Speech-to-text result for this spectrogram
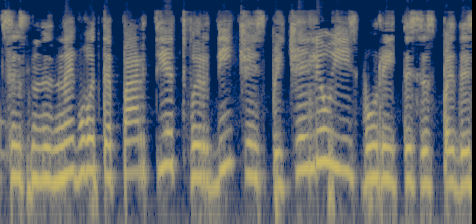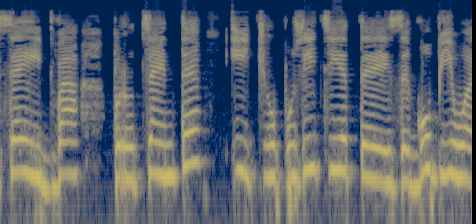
с неговата партия твърди, че е спечелил изборите с 52% gente и че опозицията е загубила,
